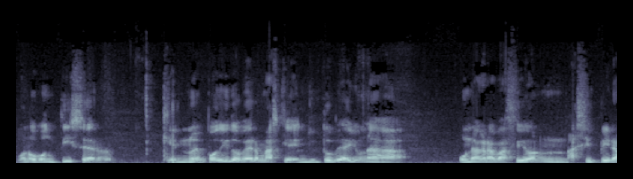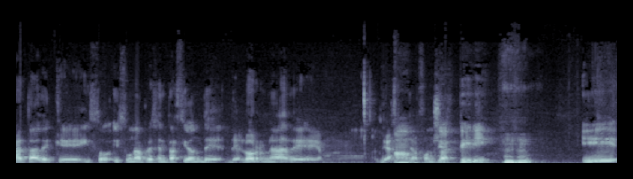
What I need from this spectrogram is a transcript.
bueno, hubo un teaser que no he podido ver más que en YouTube hay una, una grabación así pirata de que hizo, hizo una presentación de, de Lorna, de, de, Ah, de Alfonso de Aspiri, Aspiri. y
